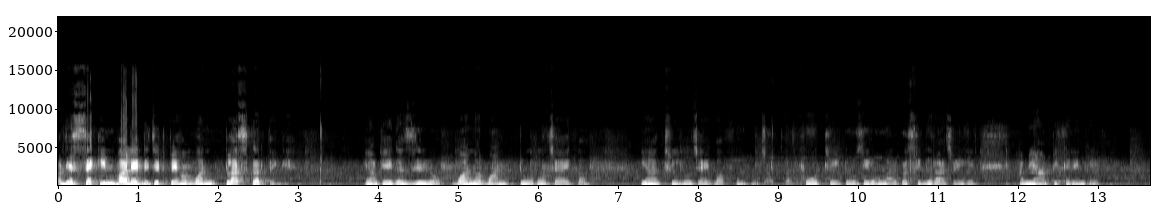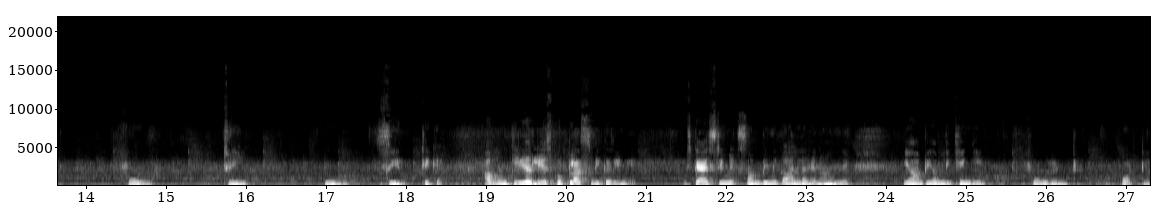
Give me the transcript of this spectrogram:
और ये सेकंड वाले डिजिट पे हम वन प्लस कर देंगे। यहाँ पे आएगा ज़ीरो वन और वन टू हो जाएगा। यहाँ थ्री हो जाएगा फोर हो जाएगा। फोर थ्री टू ज़ीरो हमारे पास फिगर आ जाएगी। हम यहाँ पे करेंगे फोर थ्री टू ज़ीरो ठीक है? अब हम क्लियरली इसको प्लस भी करेंगे। उसका एस्टिमेट सम भी निकालना है ना हमने। यहाँ पे हम लिखेंगे four hundred forty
